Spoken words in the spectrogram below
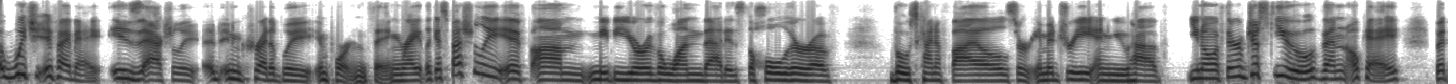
which, if I may, is actually an incredibly important thing, right? Like, especially if um maybe you're the one that is the holder of those kind of files or imagery, and you have you know, if they're just you, then okay. But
